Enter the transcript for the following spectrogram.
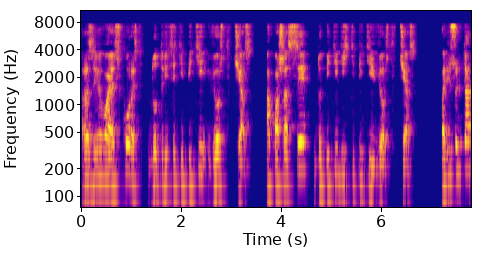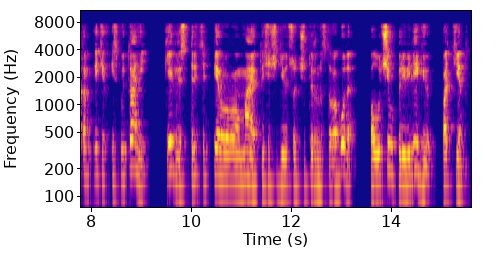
развивая скорость до 35 верст в час, а по шоссе до 55 верст в час. По результатам этих испытаний Кегрис 31 мая 1914 года получил привилегию патент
